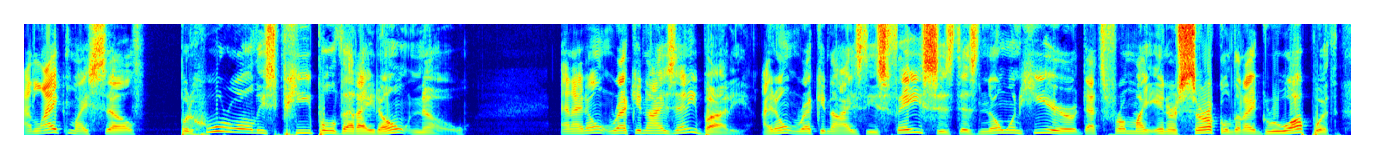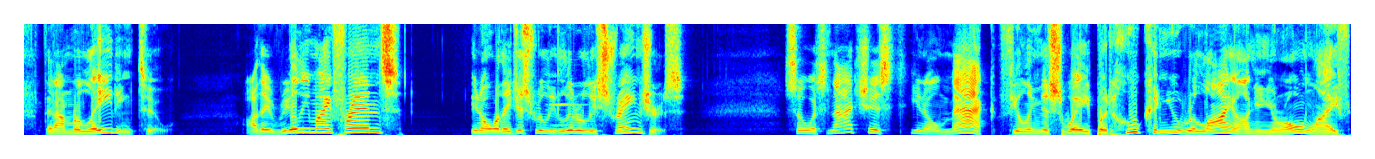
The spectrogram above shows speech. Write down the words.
I like myself. But who are all these people that I don't know? And I don't recognize anybody. I don't recognize these faces. There's no one here that's from my inner circle that I grew up with, that I'm relating to. Are they really my friends? You know, are they just really literally strangers? So it's not just, you know, Mac feeling this way, but who can you rely on in your own life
